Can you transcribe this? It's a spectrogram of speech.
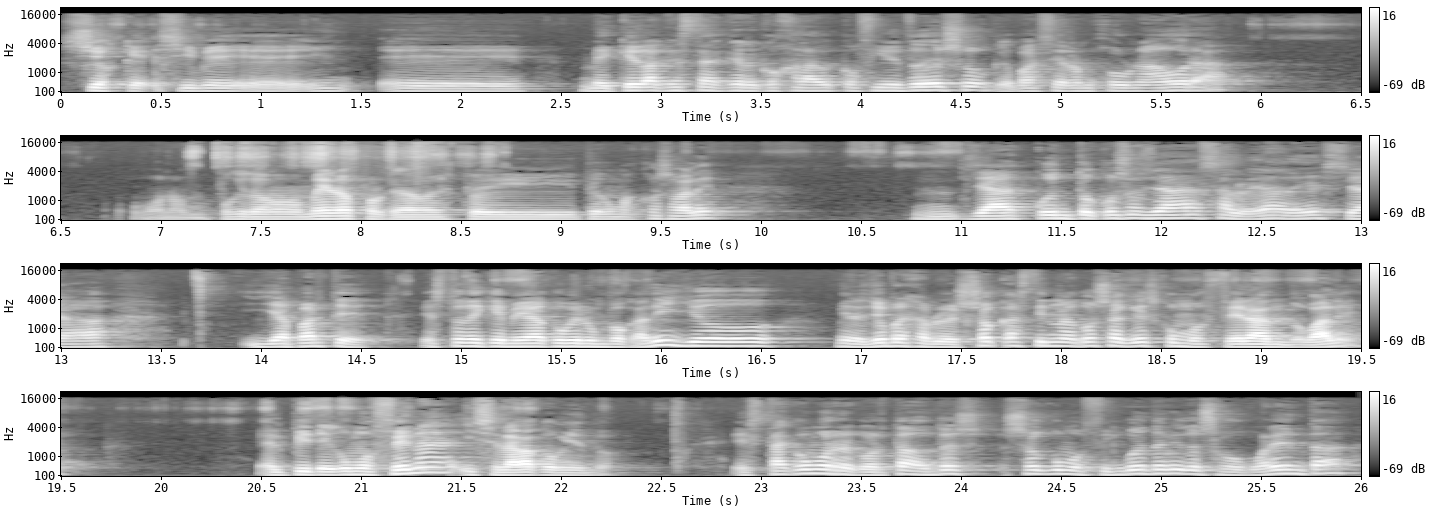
Si, os que, si me, eh, me quedo aquí hasta que recoja la cocina y todo eso, que pase a lo mejor una hora, bueno, un poquito menos porque estoy, tengo más cosas, ¿vale? Ya cuento cosas ya salvedades, ya y aparte, esto de que me voy a comer un bocadillo. Mira, yo por ejemplo, el Socas tiene una cosa que es como cenando, ¿vale? El pite como cena y se la va comiendo. Está como recortado. Entonces son como 50 minutos o 40,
